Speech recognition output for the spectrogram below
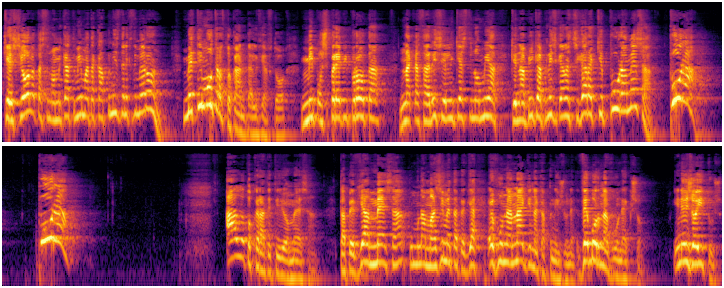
και σε όλα τα αστυνομικά τμήματα καπνίζετε νυχθημερών. Με τι μούτρα το κάνετε αλήθεια αυτό; Μήπως πρέπει πρώτα να καθαρίσει η ελληνική αστυνομία και να μπει καπνίζει κανένας τσιγάρα και πουρα μέσα; Πουρα! Πουρα! Άλλο το κρατητήριο μέσα. Τα παιδιά μέσα που ήμουν μαζί με τα παιδιά έχουν ανάγκη να καπνίζουν. Δεν μπορούν να βγουν έξω. Είναι η ζωή τους.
